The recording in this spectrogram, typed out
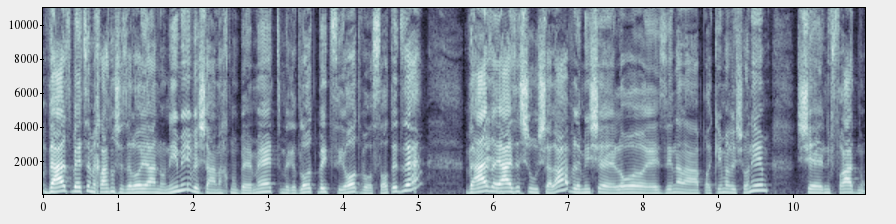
ואז בעצם החלטנו שזה לא יהיה אנונימי, ושאנחנו באמת מגדלות ביציות ועושות את זה. ואז היה איזשהו שלב, למי שלא האזין על הפרקים הראשונים, שנפרדנו.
